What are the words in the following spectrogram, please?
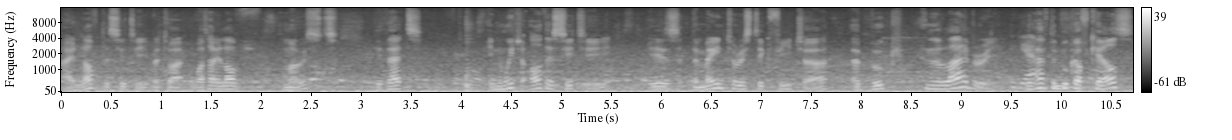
I love the city, but what I love most is that in which other city is the main touristic feature a book in a library. You have the Book of Kells,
